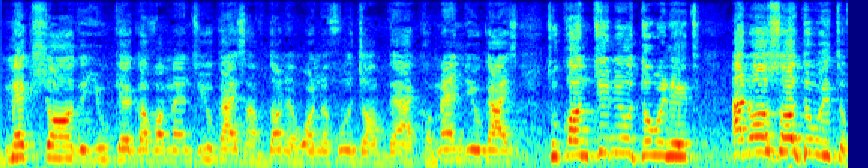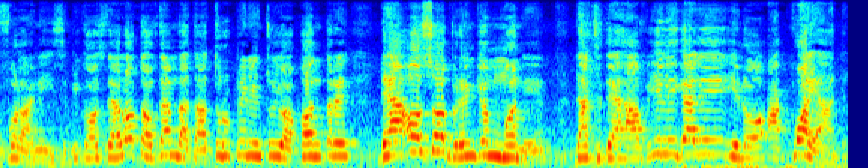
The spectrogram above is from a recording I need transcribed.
make sure the uk government you guys have done a wonderful job there i commend you guys to continue doing it and also do it to Fulanis because there are a lot of them that are trooping into your country. They are also bringing money that they have illegally, you know, acquired.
